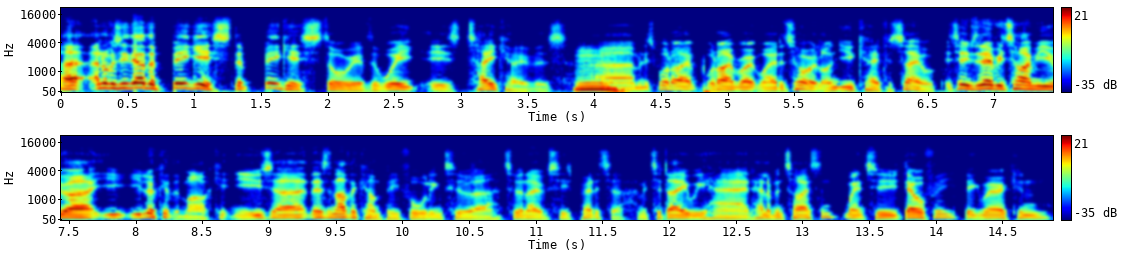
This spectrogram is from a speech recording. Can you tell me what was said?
Uh, and obviously, the other biggest the biggest story of the week is takeovers. Mm. Um, and it's what I what I wrote my editorial on UK for sale. It seems that every time you uh, you, you look at the market news, uh, there's another company falling to uh, to an overseas predator. I mean, today we had HellermannTyton went to Delphi, big American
